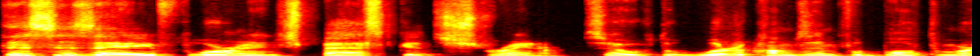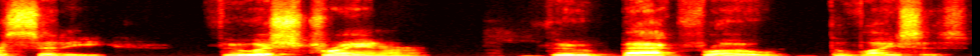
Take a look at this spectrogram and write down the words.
this is a four inch basket strainer. So the water comes in from Baltimore City through a strainer through backflow devices.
